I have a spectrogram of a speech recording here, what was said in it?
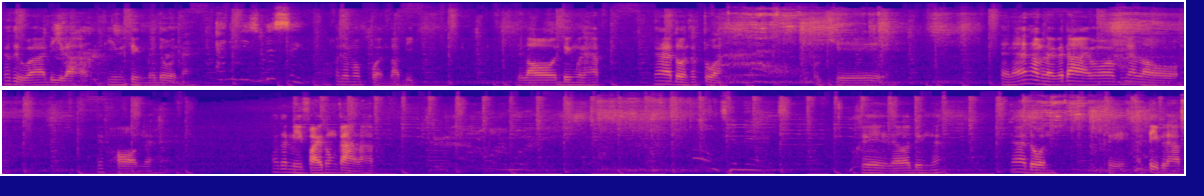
ก็ถือว่าดีแล้วครับที่ไม่ถึงไม่โดนนะ เขาจะมาป่วนบัฟอีก เดี๋ยวเราดึงมาเลยครับ น่าโดนสักตัว โอเค แต่น่าทำอะไรไม่ได้เพราะว่าเพื่อนเราไม่พร้อมนะ น่าจะมีไฟตรงกลางแล้วครับ โอเคเดี๋ยวเราดึงนะน่าโดน โอเคอันติไปเลยครับ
